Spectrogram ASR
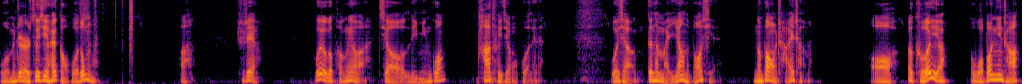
我们这儿最近还搞活动呢。啊，是这样，我有个朋友啊，叫李明光，他推荐我过来的。我想跟他买一样的保险，能帮我查一查吗？哦，呃，可以啊，我帮您查。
